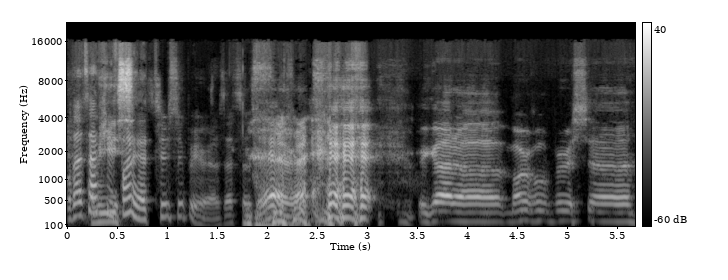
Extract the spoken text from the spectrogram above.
Well, that's I mean, actually you funny. That's two superheroes. That's so yeah, right. we got uh Marvel versus uh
